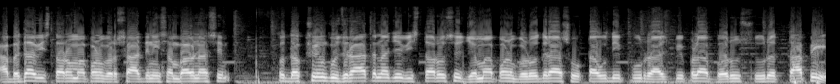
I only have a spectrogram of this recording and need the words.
આ બધા વિસ્તારોમાં પણ વરસાદની સંભાવના છે. તો દક્ષિણ ગુજરાતના જે વિસ્તારો છે, જેમાં પણ વડોદરા, છોટાઉદેપુર, રાજપીપળા, ભરૂચ, સુરત, તાપી,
